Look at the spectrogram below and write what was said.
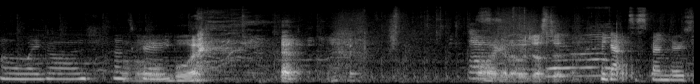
Oh my gosh, that's great. Oh boy. oh, I gotta adjust it. He got suspenders.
